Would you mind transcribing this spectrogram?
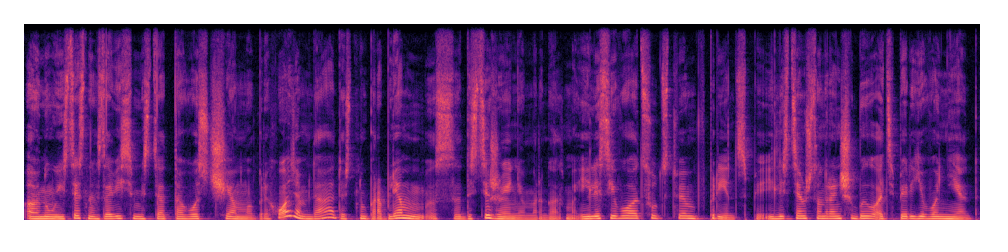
А, ну, естественно, в зависимости от того, с чем мы приходим, да, то есть, ну, проблем с достижением оргазма, или с его отсутствием в принципе, или с тем, что он раньше был, а теперь его нет,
